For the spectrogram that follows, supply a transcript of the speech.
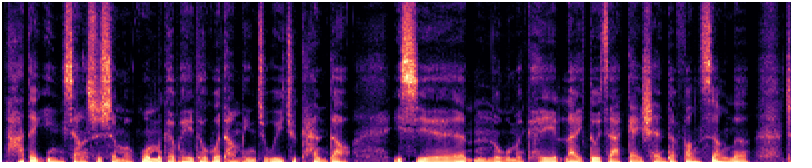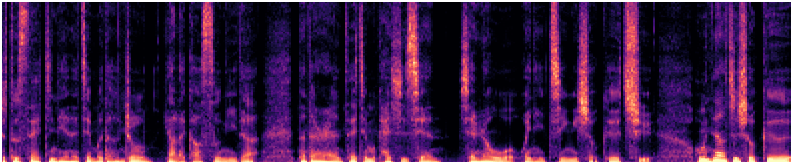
它的影响是什么？我们可不可以透过躺平主义去看到一些嗯，我们可以来多加改善的方向呢？这都是在今天的节目当中要来告诉你的。那当然，在节目开始前，先让我为你进一首歌曲。我们听到这首歌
